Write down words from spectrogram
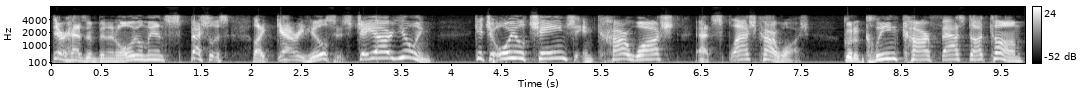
There hasn't been an oil man specialist like Gary Hill since J.R. Ewing. Get your oil changed and car washed at Splash Car Wash. Go to cleancarfast.com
